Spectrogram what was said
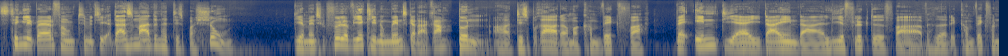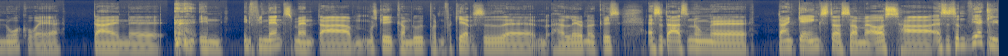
tænke lidt, hvad er det for nogle tematikker. Der er sådan meget den her desperation. De her mennesker, føler virkelig nogle mennesker, der er ramt bunden og er desperat om at komme væk fra, hvad end de er i. Der er en, der er lige er flygtet fra, hvad hedder det, kom væk fra Nordkorea. Der er en, øh, en, en finansmand, der er måske kommet ud på den forkerte side af, har lavet noget gris. Altså, der er sådan nogle... Øh, der er en gangster, som også har... Altså sådan virkelig,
